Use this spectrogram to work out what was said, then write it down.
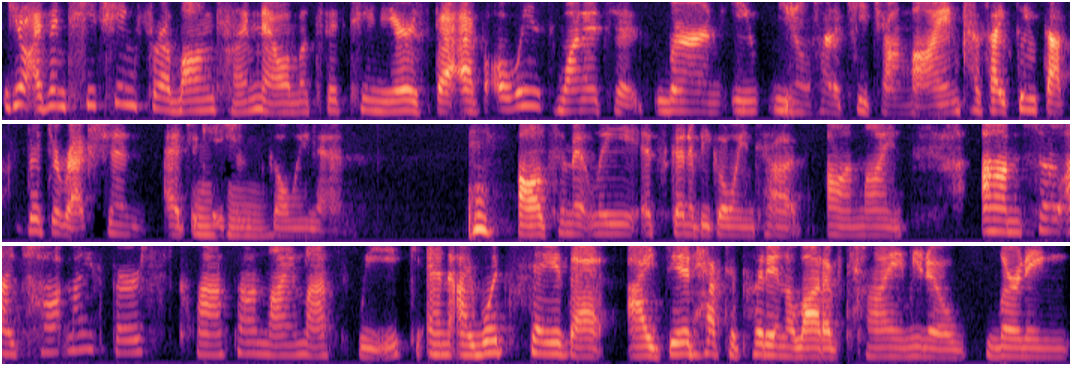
you know, I've been teaching for a long time now, almost 15 years, but I've always wanted to learn, you, you know, how to teach online because I think that's the direction education's mm-hmm. going in ultimately it's going to be going to online. Um, so i taught my first class online last week and i would say that i did have to put in a lot of time you know learning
